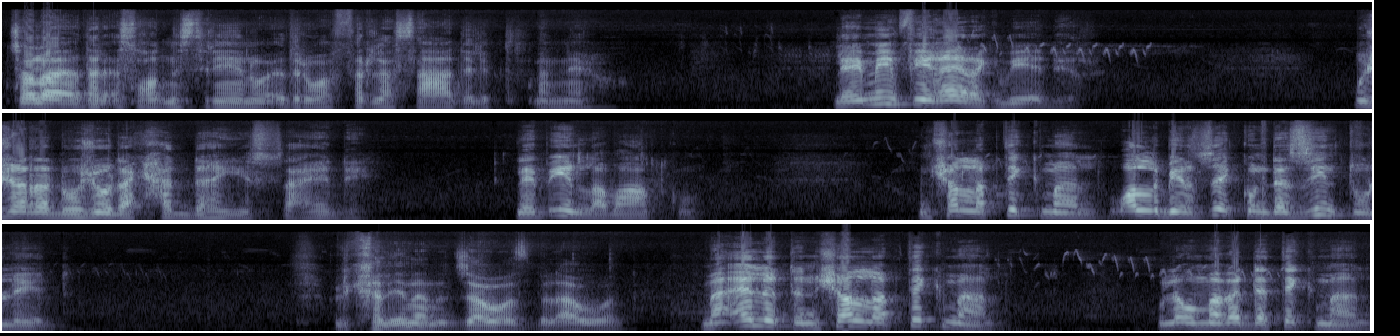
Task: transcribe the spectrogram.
إن شاء الله أقدر أسعد نسرين وأقدر أوفر لها السعادة اللي بتتمناها. ليه مين في غيرك بيقدر؟ مجرد وجودك حدا هي السعادة. لابقين لبعضكم. إن شاء الله بتكمل والله بيرزقكم دزين تولاد. ولك خلينا نتجوز بالأول. ما قلت إن شاء الله بتكمل. ولو ما بدها تكمل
